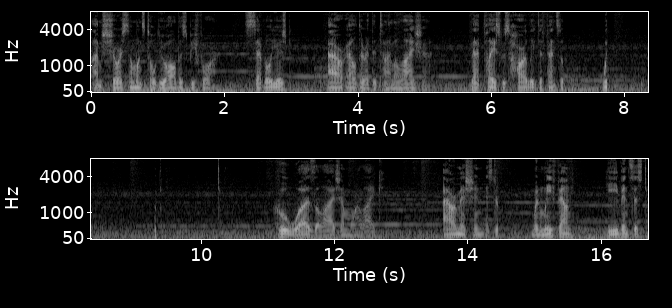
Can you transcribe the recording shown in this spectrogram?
I'm sure someone's told you all this before. Several years Our elder at the time, Elijah. That place was hardly defensible. We Who was Elijah more like? Our mission is to... When we found... He even insisted...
